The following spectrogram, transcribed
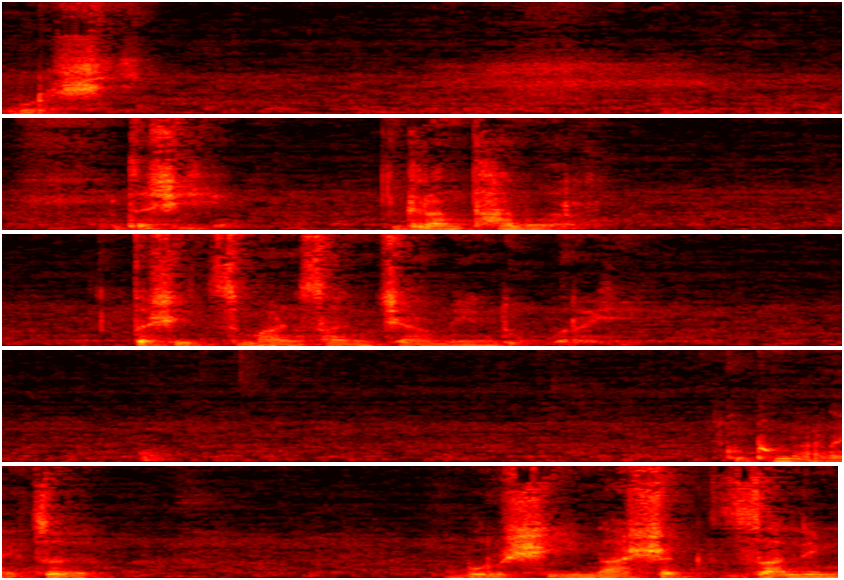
बुरशी. जशी ग्रंथांवर तशीच माणसांच्या मेंदूवरही. कुठून आणायचं? बुरशी नाशक जालिम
